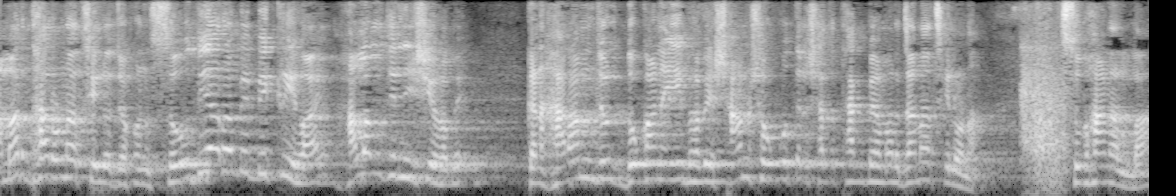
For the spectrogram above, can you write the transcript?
আমার ধারণা ছিল যখন সৌদি আরবে বিক্রি হয়, হালাল জিনিসই হবে। কারণ হারাম দোকানে এইভাবে শান সৌকতের সাথে থাকবে আমার জানা ছিল না। সুবহান আল্লাহ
